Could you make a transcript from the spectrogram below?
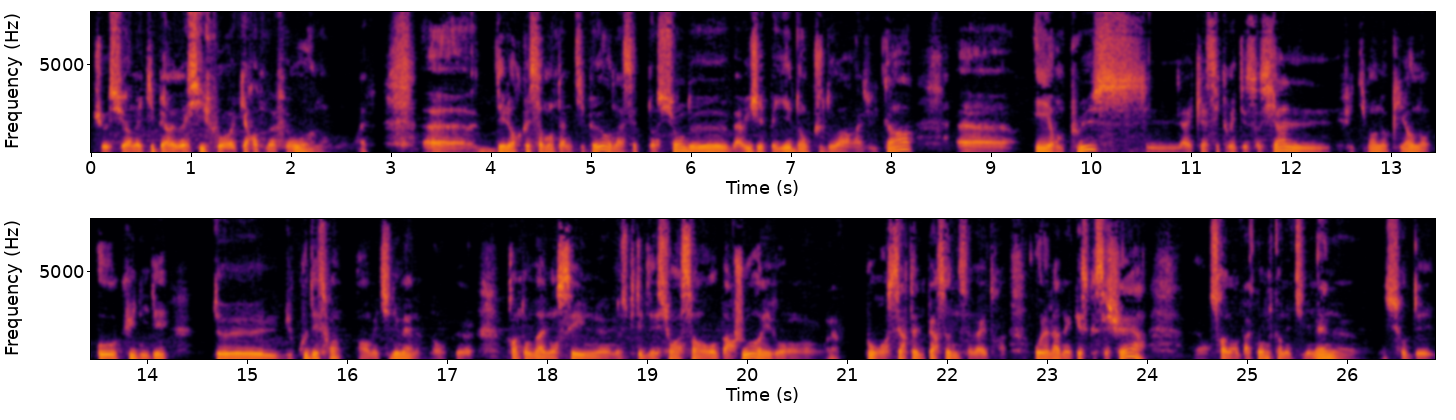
je suis un hyper agressif pour 49 euros. Hein, bref. Euh, dès lors que ça monte un petit peu, on a cette notion de bah oui j'ai payé donc je dois un résultat. Euh, et en plus, avec la sécurité sociale, effectivement, nos clients n'ont aucune idée du coût des soins en médecine humaine. Donc, euh, quand on va annoncer une, hospitalisation à 100 euros par jour, pour certaines personnes, ça va être oh là là, mais qu'est-ce que c'est cher? Euh, On se rend pas compte qu'en médecine humaine, euh, sur des,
